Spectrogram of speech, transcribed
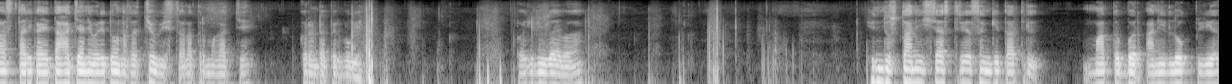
आज तारीख आहे दहा जानेवारी दोन हजार चोवीस. चला तर मग आजचे करंट अफेअर बघूया. पहिली न्यूज आहे बघा. हिंदुस्थानी शास्त्रीय संगीतातील मातब्बर आणि लोकप्रिय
